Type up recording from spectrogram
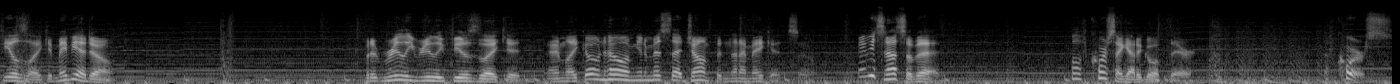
feels like it. Maybe I don't. But it really, really feels like it. And I'm like, oh no, I'm to miss that jump, and then I make it, so... Maybe it's not so bad. Well, of course I gotta go up there. Of course.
